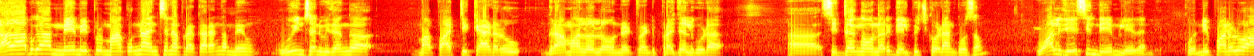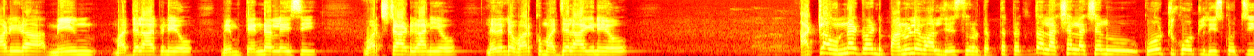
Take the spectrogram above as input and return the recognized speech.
దాదాపుగా మేము ఇప్పుడు మాకున్న అంచనా ప్రకారంగా మేము ఊహించని విధంగా మా పార్టీ క్యాడరు గ్రామాలలో ఉన్నటువంటి ప్రజలు కూడా సిద్ధంగా ఉన్నారు గెలిపించుకోవడానికి కోసం. వాళ్ళు చేసింది ఏం లేదండి. కొన్ని పనులు ఆడిడ మేము మధ్యలో ఆపినాయో మేము టెండర్లు వేసి వర్క్ స్టార్ట్ కానియో లేదంటే వర్క్ మధ్యలో ఆగినాయో అట్లా ఉన్నటువంటి పనులే వాళ్ళు చేస్తున్నారు. పెద్ద పెద్ద లక్షల లక్షలు కోట్లు కోట్లు తీసుకొచ్చి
